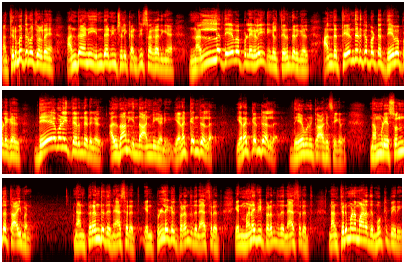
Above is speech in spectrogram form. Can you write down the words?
நான் திரும்ப திரும்ப சொல்கிறேன் அந்த அணி இந்த அணின்னு சொல்லி கன்ஃபியூஸ் ஆகாதீங்க. நல்ல தேவ பிள்ளைகளை நீங்கள் தேர்ந்தெடுங்கள் அந்த தேர்ந்தெடுக்கப்பட்ட தேவ பிள்ளைகள் தேவனை தேர்ந்தெடுங்கள். அதுதான் இந்த ஆன்மீக அணி. எனக்கென்று அல்ல எனக்கென்று அல்ல தேவனுக்காக செய்கிறேன். நம்முடைய சொந்த தாய்மண் நான் பிறந்தது நேசரத் என் பிள்ளைகள் பிறந்தது நேசரத் என் மனைவி பிறந்தது நேசரத் நான் திருமணமானது மூக்குப்பேரி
